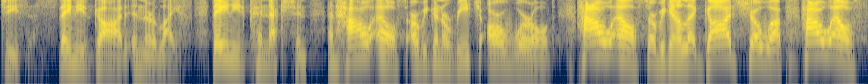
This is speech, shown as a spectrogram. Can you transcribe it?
Jesus. They need God in their life. They need connection. And how else are we going to reach our world? How else are we going to let God show up? How else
